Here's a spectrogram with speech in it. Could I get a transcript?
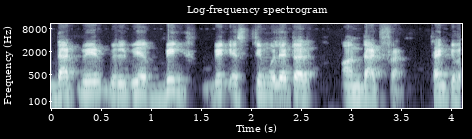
that will, will be a big, big stimulator on that front. Thank you.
